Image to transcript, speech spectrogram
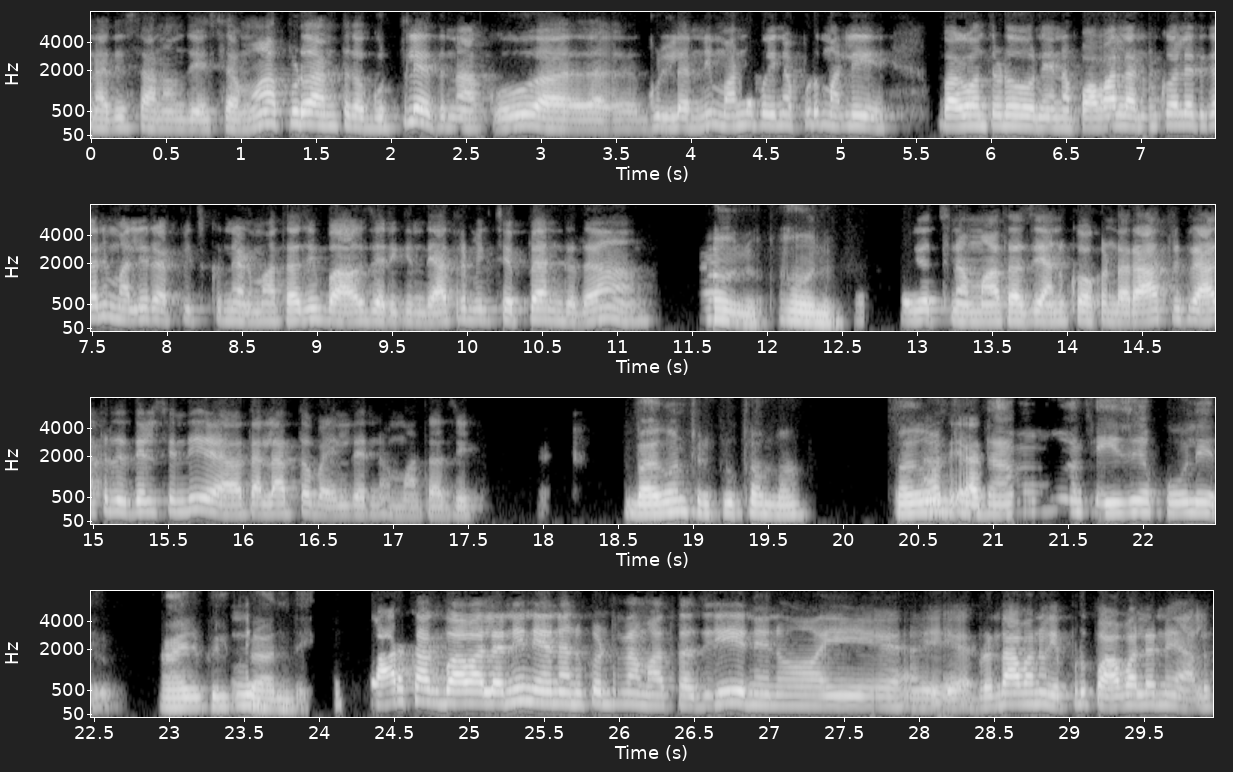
నది స్నానం చేసాము అప్పుడు అంతగా గుర్తులేదు నాకు ఆ గుళ్ళన్నీ. మొన్న పోయినప్పుడు మళ్ళీ భగవంతుడు నేను పోవాలనుకోలేదు కానీ మళ్ళీ రప్పించుకున్నాడు మాతాజీ. బాగా జరిగింది. యాత్ర మీకు చెప్పాను కదా. అవును అవును. పోయి వచ్చినాం మాతాజీ అనుకోకుండా రాత్రికి రాత్రి తెలిసింది తెల్లారితో బయలుదేరినాం మాతాజీ. భగవంతుడి కృపమ్మ. అది భగవంతుడి అది ధామము అంత ఈజీగా పోలేరు. ఆయన పిలుపు రాంది. ద్వారకాకు పోవాలని నేను అనుకుంటున్నా మాతాజీ. నేను ఈ ఈ బృందావనం ఎప్పుడు పోవాలని అను-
